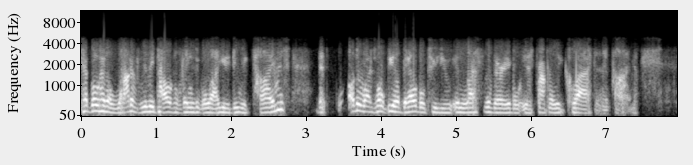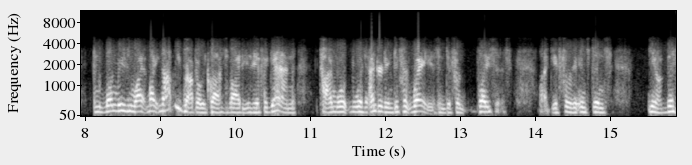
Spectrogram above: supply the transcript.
Tableau has a lot of really powerful things it will allow you to do with times that otherwise won't be available to you unless the variable is properly classed as a time. And one reason why it might not be properly classified is if, again, time was entered in different ways in different places. Like if, for instance, you know, this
